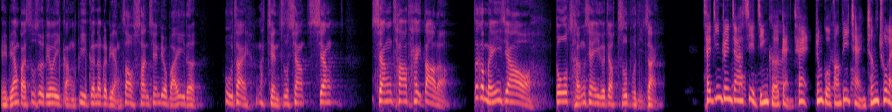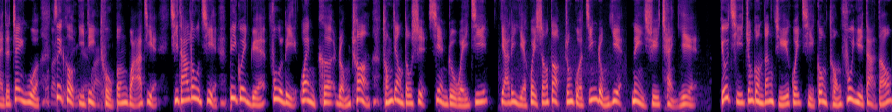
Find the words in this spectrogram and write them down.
哎，两百四十六亿港币跟那个两兆三千六百亿的负债，那简直相相相差太大了。这个每一家哦，都呈现一个叫资不抵债。财经专家谢金河感叹：中国房地产撑出来的债务，最后一定土崩瓦解。其他陆企，碧桂园、富力、万科、融创，同样都是陷入危机，压力也会烧到中国金融业内需产业。尤其中共当局挥起共同富裕大刀，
